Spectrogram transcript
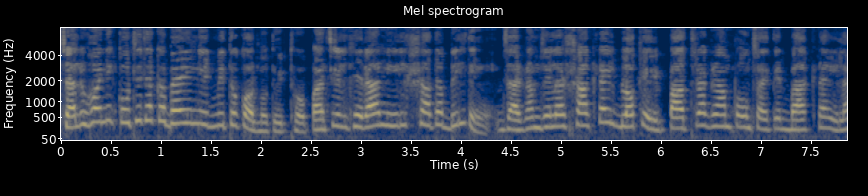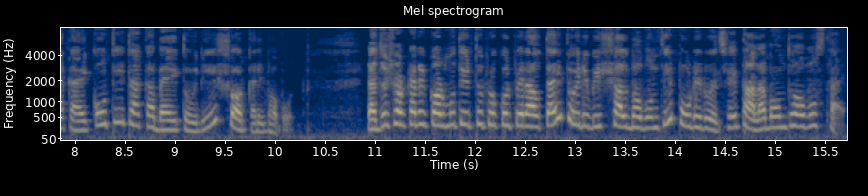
চালু হয়নি কোটি টাকা ব্যয়ে নির্মিত কর্মতীর্থ। পাঁচিল ঘেরা নীল সাদা বিল্ডিং। ঝাড়গ্রাম জেলার সাঁকরাইল ব্লকের পাত্রা গ্রাম পঞ্চায়েতের বাঁকড়া এলাকায় কোটি টাকা ব্যয়ে তৈরি সরকারি ভবন। রাজ্য সরকারের কর্মতীর্থ প্রকল্পের আওতায় তৈরি বিশাল ভবনটি পড়ে রয়েছে তালাবন্ধ অবস্থায়।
